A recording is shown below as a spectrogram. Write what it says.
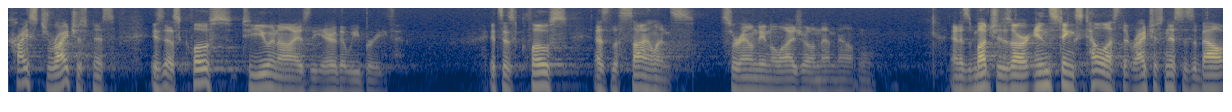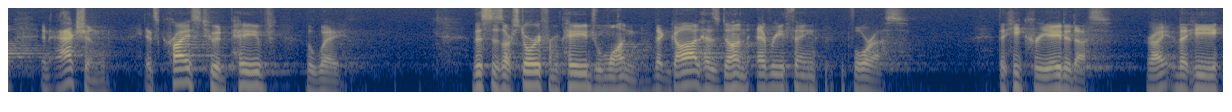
Christ's righteousness is as close to you and I as the air that we breathe. It's as close as the silence surrounding Elijah on that mountain. And as much as our instincts tell us that righteousness is about an action, it's Christ who had paved the way. This is our story from page one that God has done everything for us, that He created us, right? That He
